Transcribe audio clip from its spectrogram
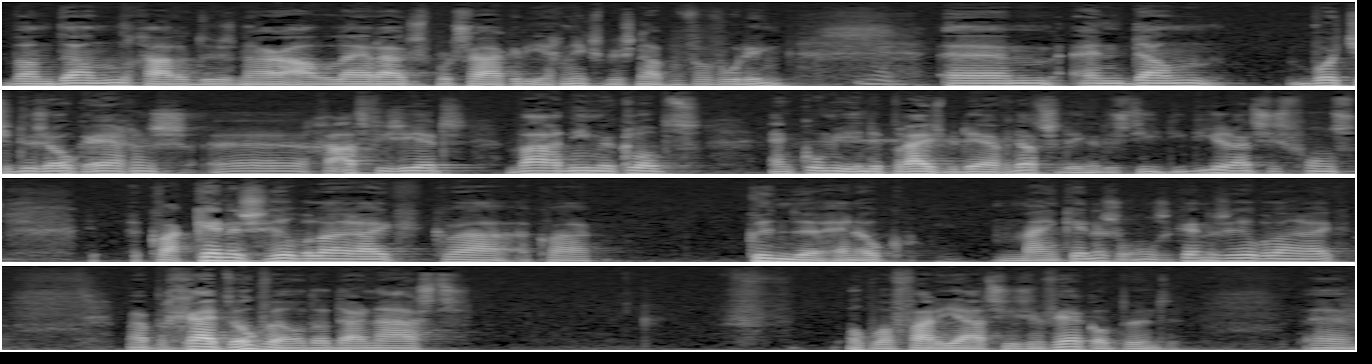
Want dan gaat het dus naar allerlei ruitersportzaken die echt niks meer snappen van voeding. Nee. Ehm, en dan word je dus ook ergens eh, geadviseerd waar het niet meer klopt. En kom je in de prijsbederven, dat soort dingen. Dus die, die dierenarts is voor ons qua kennis heel belangrijk. Qua, qua kunde en ook mijn kennis, onze kennis heel belangrijk. Maar begrijpt ook wel dat daarnaast ook wel variaties in verkooppunten. Ehm,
